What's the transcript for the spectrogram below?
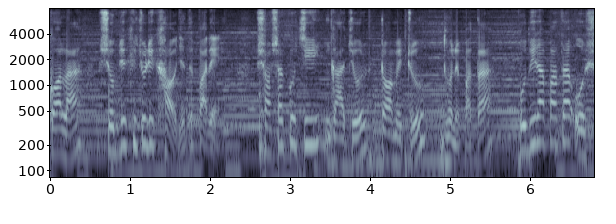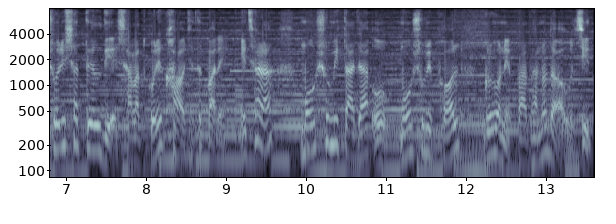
কলা, সবজি খিচুড়ি খাওয়া যেতে পারে। শশা কুচি, গাজর, টমেটো, ধনেপাতা পুদিনা পাতা ও সরিষার তেল দিয়ে সালাদ করে খাওয়া যেতে পারে। এছাড়া মৌসুমি তাজা ও মৌসুমি ফল গ্রহণে প্রাধান্য দেওয়া উচিত।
